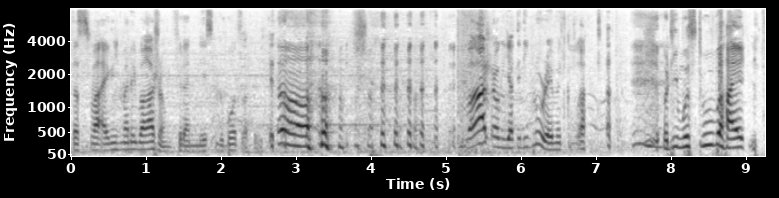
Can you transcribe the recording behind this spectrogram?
Das war eigentlich meine Überraschung für deinen nächsten Geburtstag. Oh. Überraschung, ich habe dir die Blu-ray mitgebracht. Und die musst du behalten.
